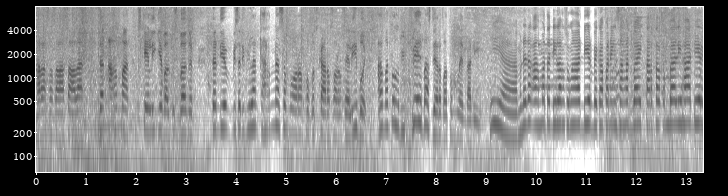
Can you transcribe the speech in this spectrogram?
harasa salah-salah dan Ahmad scalingnya bagus banget. Dan dia bisa dibilang karena semua orang fokus ke arah seorang Sally Boy. Ahmad tuh lebih bebas di arah bottom lane tadi. Iya, mendadak Ahmad tadi langsung hadir, backupan yang sangat baik, Turtle kembali hadir.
